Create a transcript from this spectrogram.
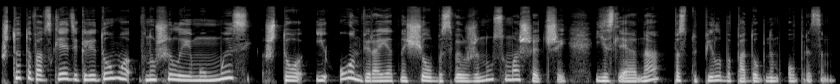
Что-то во взгляде Галидома внушило ему мысль, что и он, вероятно, счел бы свою жену сумасшедшей, если она поступила бы подобным образом.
